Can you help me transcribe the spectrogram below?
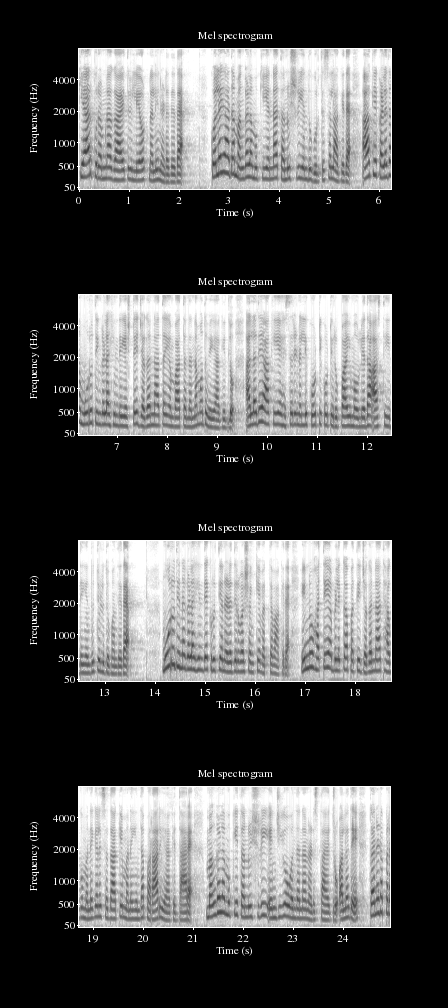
ಕೆಆರ್ಪುರಂನ ಗಾಯತ್ರಿ ಲೇಔಟ್ನಲ್ಲಿ ನಡೆದಿದೆ. ಕೊಲೆಯಾದ ಮಂಗಳಮುಖಿಯನ್ನ ತನುಶ್ರೀ ಎಂದು ಗುರುತಿಸಲಾಗಿದೆ. ಆಕೆ ಕಳೆದ ಮೂರು ತಿಂಗಳ ಹಿಂದೆಯಷ್ಟೇ ಜಗನ್ನಾಥ ಎಂಬಾತನನ್ನ ಮದುವೆಯಾಗಿದ್ಲು. ಅಲ್ಲದೆ ಆಕೆಯ ಹೆಸರಿನಲ್ಲಿ ಕೋಟಿ ಕೋಟಿ ರೂಪಾಯಿ ಮೌಲ್ಯದ ಆಸ್ತಿ ಇದೆ ಎಂದು ತಿಳಿದು ಬಂದಿದೆ. ಮೂರು ದಿನಗಳ ಹಿಂದೆ ಕೃತ್ಯ ನಡೆದಿರುವ ಶಂಕೆ ವ್ಯಕ್ತವಾಗಿದೆ. ಇನ್ನು ಹತ್ಯೆಯ ಬಳಿಕ ಪತಿ ಜಗನ್ನಾಥ್ ಹಾಗೂ ಮನೆಗೆಲಸದಾಕೆ ಮನೆಯಿಂದ ಪರಾರಿಯಾಗಿದ್ದಾರೆ. ಮಂಗಳಮುಖಿ ತನುಶ್ರೀ ಎನ್ಜಿಒ ಒಂದನ್ನ ನಡೆಸ್ತಾ ಇದ್ರು. ಅಲ್ಲದೆ ಕನ್ನಡಪರ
